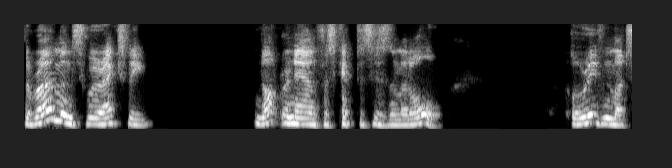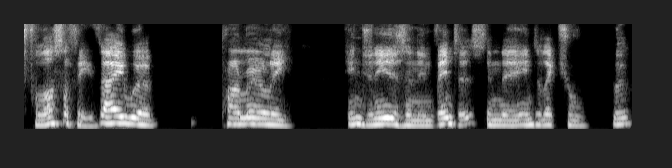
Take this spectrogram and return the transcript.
the Romans were actually not renowned for skepticism at all, or even much philosophy. They were primarily engineers and inventors in their intellectual work,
